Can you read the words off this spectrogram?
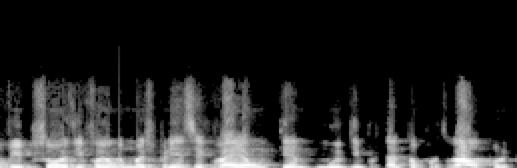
Ouvi pessoas e foi uma experiência que veio a um tempo muito importante para Portugal, porque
